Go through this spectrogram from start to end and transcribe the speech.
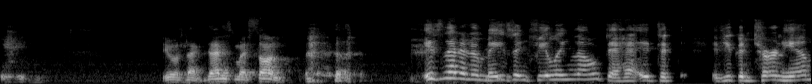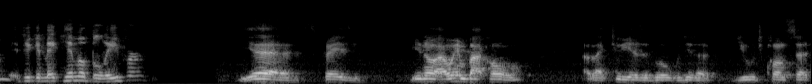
He was like, "That is my son." Isn't that an amazing feeling, though? To have to, if you can turn him, if you can make him a believer. Yeah, it's crazy. You know, I went back home uh, like two years ago. We did a huge concert.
